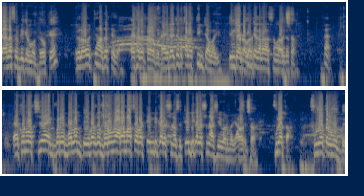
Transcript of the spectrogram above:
চায়না ফেব্রিকের মধ্যে ওকে এগুলো হচ্ছে হাজার টাকা। এক হাজার টাকা করে। হ্যাঁ এটা হচ্ছে কালার তিনটা ভাই। তিনটা colour? তিনটা কালার আছে আমাদের আচ্ছা। কাছে। হ্যাঁ। এখন হচ্ছে একবারে বললাম তো এবার গরমে আরাম আছে আবার টেন্ডি কালেকশন আছে। টেন্ডি কালেকশন আসে এবার ভাই। আচ্ছা। ফুলাতা। ফুলতার মধ্যে?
